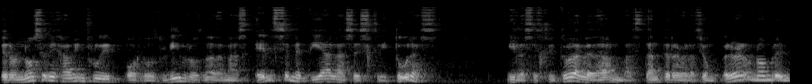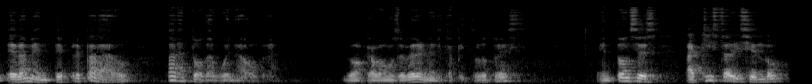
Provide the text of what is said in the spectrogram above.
pero no se dejaba influir por los libros nada más. Él se metía a las escrituras, y las escrituras le daban bastante revelación, pero era un hombre enteramente preparado para toda buena obra. Lo acabamos de ver en el capítulo 3. Entonces, aquí está diciendo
